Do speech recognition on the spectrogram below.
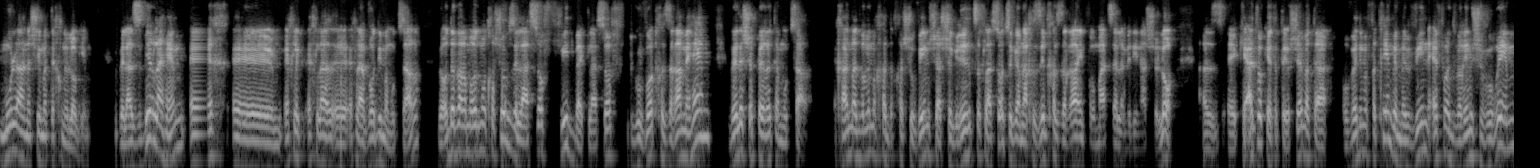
מול האנשים הטכנולוגיים, ולהסביר להם איך, אה, איך, איך, איך לעבוד עם המוצר, ועוד דבר מאוד מאוד חשוב זה לאסוף פידבק, לאסוף תגובות חזרה מהם ולשפר את המוצר. אחד מהדברים החשובים שהשגריר צריך לעשות זה גם להחזיר חזרה אינפורמציה למדינה שלו. אז uh, כאדבוקט אתה יושב, אתה עובד עם מפתחים ומבין איפה הדברים שבורים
